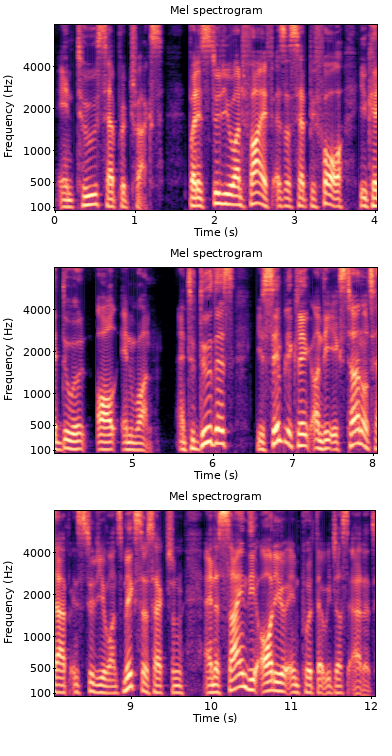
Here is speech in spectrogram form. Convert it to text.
in two separate tracks. But in Studio One 5, as I said before, you can do it all in one. And to do this, you simply click on the external tab in Studio One's mixer section and assign the audio input that we just added.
